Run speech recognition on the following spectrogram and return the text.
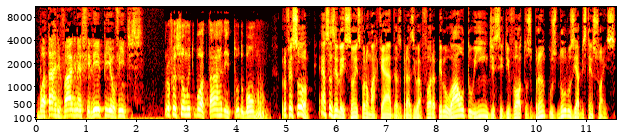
Boa tarde, Wagner, Felipe e ouvintes. Professor, muito boa tarde, tudo bom? Professor, essas eleições foram marcadas Brasil afora pelo alto índice de votos brancos, nulos e abstenções.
